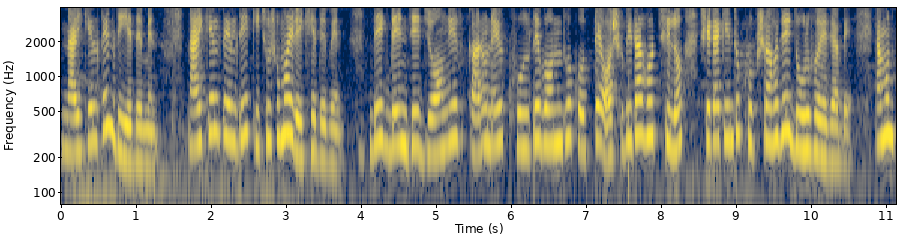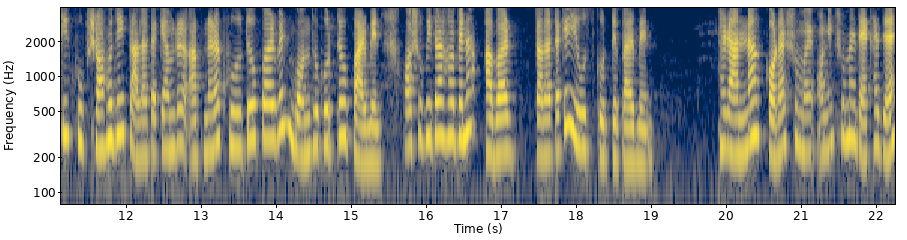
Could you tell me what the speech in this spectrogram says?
নারিকেল তেল দিয়ে দেবেন। নারিকেল তেল দিয়ে কিছু সময় রেখে দেবেন। দেখবেন যে জংয়ের কারণে খুলতে বন্ধ করতে অসুবিধা হচ্ছিল, সেটা কিন্তু খুব সহজেই দূর হয়ে যাবে। এমনকি খুব সহজেই তালাটাকে আমরা, আপনারা খুলতেও পারবেন, বন্ধ করতেও পারবেন। অসুবিধা হবে না, আবার তালাটাকে ইউজ করতে পারবেন। রান্না করার সময় অনেক সময় দেখা যায়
